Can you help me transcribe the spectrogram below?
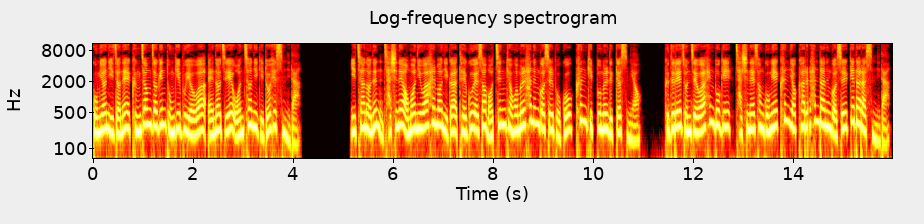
공연 이전의 긍정적인 동기부여와 에너지의 원천이기도 했습니다. 이찬원은 자신의 어머니와 할머니가 대구에서 멋진 경험을 하는 것을 보고 큰 기쁨을 느꼈으며 그들의 존재와 행복이 자신의 성공에 큰 역할을 한다는 것을 깨달았습니다.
